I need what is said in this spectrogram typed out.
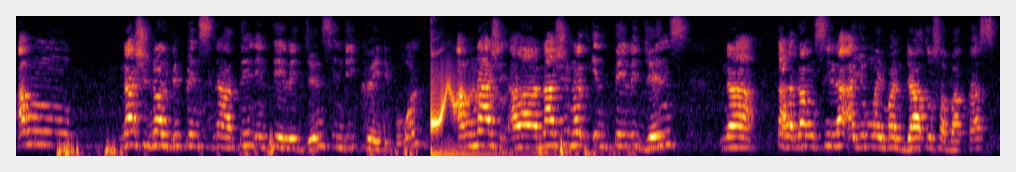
ang national defense natin, intelligence, hindi credible? Ang nas- uh, national intelligence na talagang sila ay yung may mandato sa batas,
